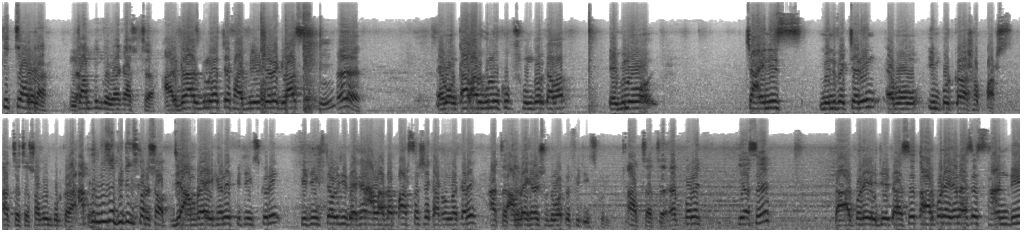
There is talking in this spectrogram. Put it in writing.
কিচ্ছু হবে না। জাম্পিং করবে আর গ্লাসগুলো হচ্ছে ফাইভ মিলিমিটারের গ্লাস হ্যাঁ এবং কালারগুলো খুব সুন্দর কালার এগুলো চাইনিজ ম্যানুফ্যাকচারিং এবং ইম্পোর্ট করা সব পার্টস আচ্ছা আচ্ছা সব ইম্পোর্ট করা। আপনি নিজে ফিটিংস করে সব? যে আমরা এখানে ফিটিংস করি ফিটিংসটা ওই যে দেখেন আলাদা পার্টস আসে কার্টন আকারে আচ্ছা, আচ্ছা। আমরা এখানে শুধুমাত্র ফিটিংস করি। আচ্ছা আচ্ছা এরপরে কি আছে? তারপরে এই যেটা আছে তারপরে এখানে আছে সান্ডি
